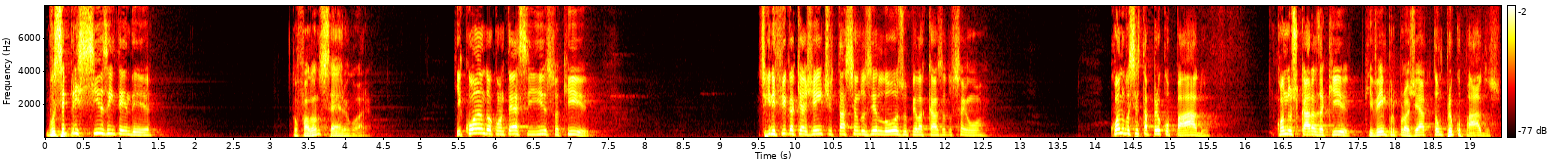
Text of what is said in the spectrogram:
Você precisa entender Estou falando sério agora. Que quando acontece isso aqui, significa que a gente está sendo zeloso pela casa do Senhor. Quando você está preocupado, quando os caras aqui que vêm para o projeto estão preocupados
